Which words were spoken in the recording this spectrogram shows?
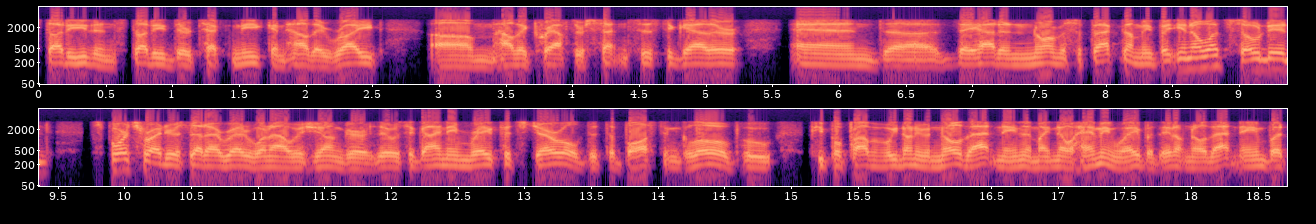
studied and studied their technique and how they write, um, how they craft their sentences together, and uh, they had an enormous effect on me. But you know what? So did sports writers that I read when I was younger. There was a guy named Ray Fitzgerald at the Boston Globe who people probably don't even know that name. They might know Hemingway, but they don't know that name. But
